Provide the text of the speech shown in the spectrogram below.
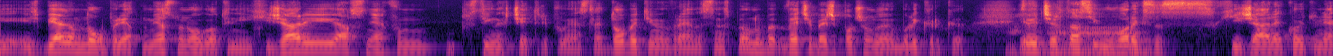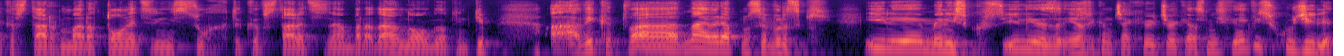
избягам. Много приятно място, много готини хижари. Аз някакво стигнах 4 половина след обед, имах време да се наспя, но вече беше почнал да ме боли кръка. И вечерта си говорех с хижаря, който е някакъв стар маратонец, един сух такъв старец с една брада, много готин тип. А, вика, това най-вероятно са връзки или е менискус, или не знам. Аз викам, чакай, човек, аз мислях някакви сухожилия.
